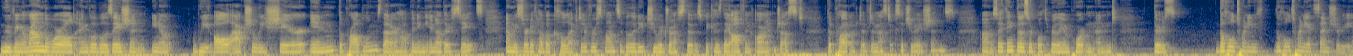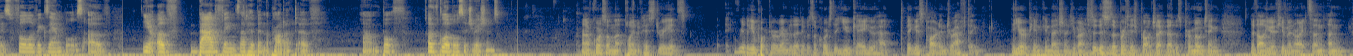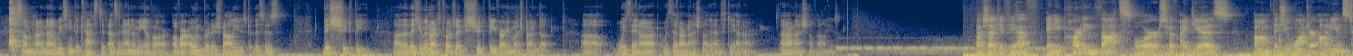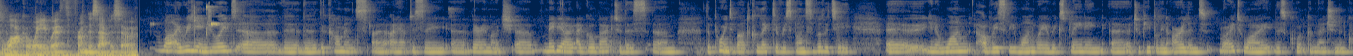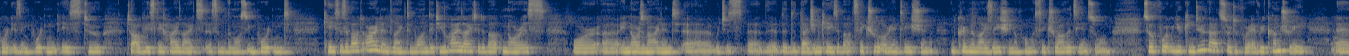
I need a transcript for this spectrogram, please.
moving around the world, and globalization, you know, we all actually share in the problems that are happening in other states, and we sort of have a collective responsibility to address those because they often aren't just the product of domestic situations. Um, so I think those are both really important, and there's the whole 20th the whole 20th century is full of examples of you know of bad things that have been the product of um, both of global situations. And of course on that point of history it's really important to remember that it was of course the UK who had the biggest part in drafting the European Convention on Human Rights so this was a British project that was promoting the value of human rights and, and somehow now we seem to cast it as an enemy of our of our own British values. But this is this should be uh, that the Human Rights Project should be very much bound up uh, within our within our national identity and our and our national values. Başak, if you have any parting thoughts or sort of ideas um, that you want our audience to walk away with from this episode. Well, I really enjoyed uh, the, the, the comments, uh, I have to say, uh, very much. Uh, maybe I, I, go back to this, um, the point about collective responsibility. Uh, you know, one obviously one way of explaining uh, to people in Ireland, right, why this convention and court is important is to to obviously highlight uh, some of the most important cases about Ireland, like the one that you highlighted about Norris, or uh, in Northern Ireland, uh, which is uh, the, the the Dudgeon case about sexual orientation and criminalization of homosexuality and so on. So for you can do that sort of for every country,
